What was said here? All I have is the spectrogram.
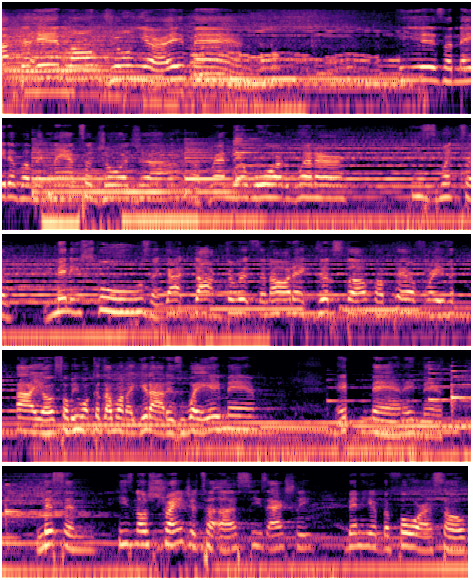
Dr. Ed Long Jr. Amen. He is a native of Atlanta, Georgia, a Grammy Award winner. He's went to many schools and got doctorates and all that good stuff. I'm paraphrasing bio, so we want because I want to get out his way. Amen. Amen. Amen. Listen, he's no stranger to us. He's actually been here before. So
